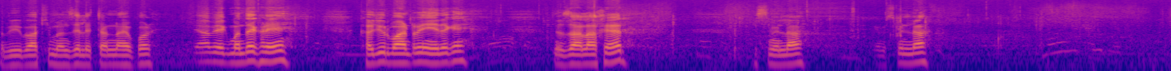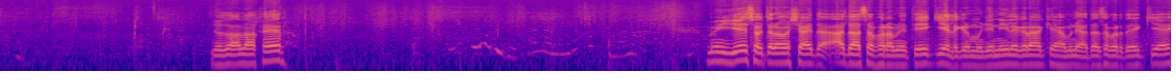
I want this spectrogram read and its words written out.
ابھی باقی منزل چڑھنا ہے اوپر۔ یہاں پہ ایک بندے کھڑے ہیں، کھجور بانٹ رہے ہیں، یہ دیکھیں۔ جزا اللہ خیر۔ بسم اللہ۔ بسم اللہ۔ جزا اللہ خیر۔ میں یہ سوچ رہا ہوں، شاید آدھا سفر ہم نے طے کیا، لیکن مجھے نہیں لگ رہا کہ ہم نے آدھا سفر طے کیا ہے۔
